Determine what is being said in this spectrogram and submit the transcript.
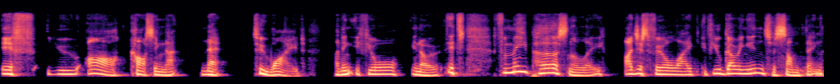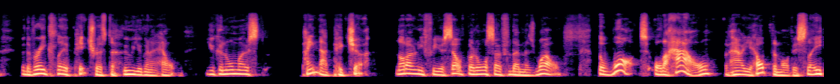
if you are casting that net too wide. I think if you're, you know, it's for me personally, I just feel like if you're going into something with a very clear picture as to who you're going to help, you can almost paint that picture not only for yourself but also for them as well. The what or the how of how you help them, obviously,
